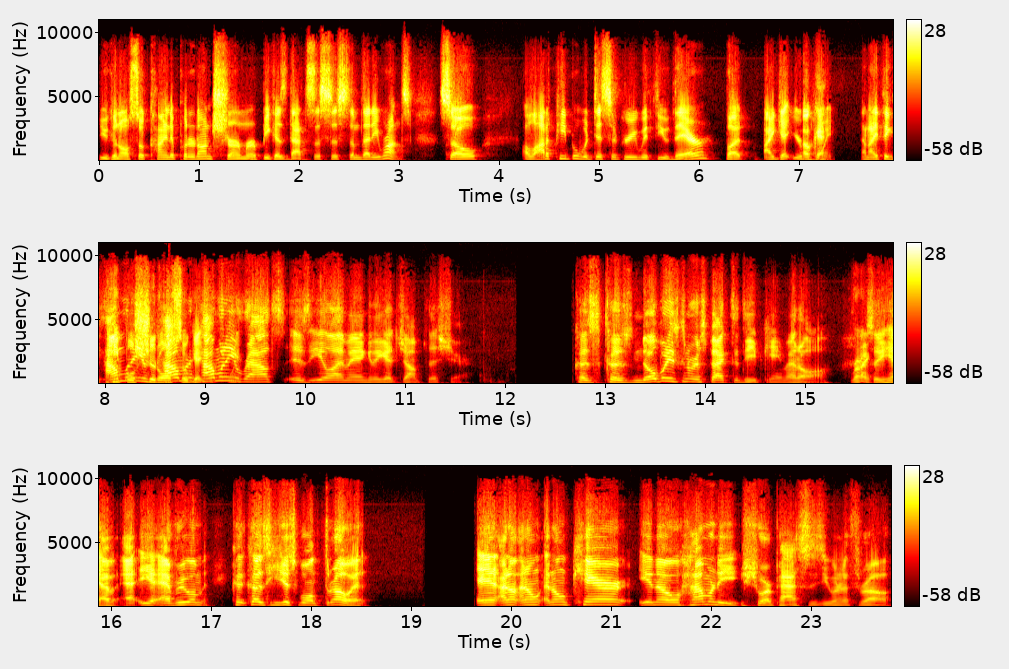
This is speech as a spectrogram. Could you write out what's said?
You can also kind of put it on Shurmur because that's the system that he runs. So a lot of people would disagree with you there, but I get your Okay. point. And I think How people many, should also many, get how many point. routes is Eli Manning going to get jumped this year? Because because nobody's going to respect the deep game at all. right. So you have e- yeah everyone because he just won't throw it. And I don't I don't I don't care you know how many short passes you want to throw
